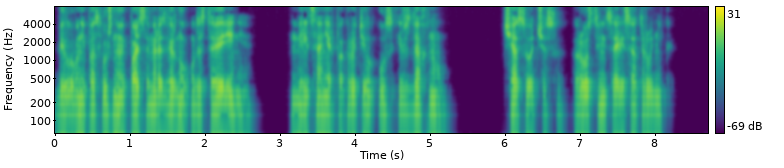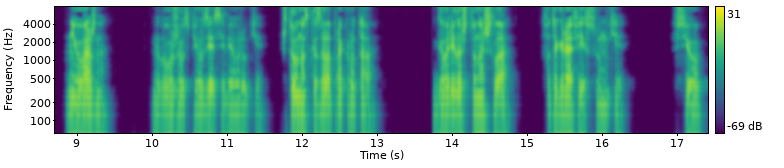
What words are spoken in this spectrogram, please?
Белов непослушными пальцами развернул удостоверение. Милиционер покрутил ус и вздохнул. Час от часу. Родственница или сотрудник? Неважно. Белов уже успел взять себя в руки. Что она сказала про Крутого? Говорила, что нашла. Фотографии в сумке. Всё.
